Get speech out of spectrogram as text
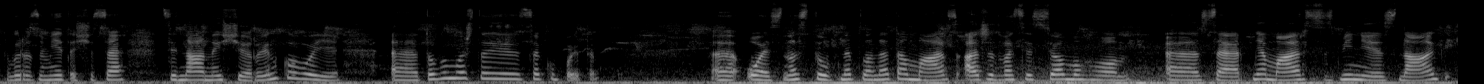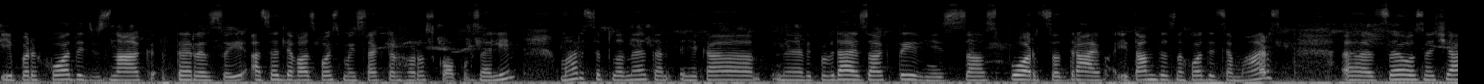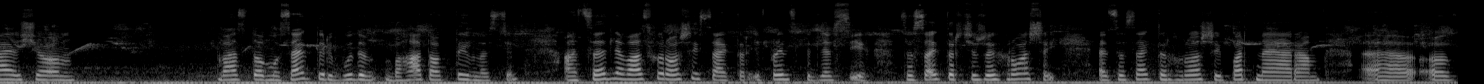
ви розумієте, що це ціна нижче ринкової, е, то ви можете це купити. Е, Ось наступне планета Марс, адже 27 е, серпня Марс змінює знак і переходить в знак Терези. А це для вас восьмий сектор гороскопу. Взагалі, Марс це планета, яка е, відповідає за активність, за спорт, за драйв. І там, де знаходиться Марс, е, це означає, що у вас в тому секторі буде багато активності. А це для вас хороший сектор, і в принципі для всіх. Це сектор чужих грошей, е, це сектор грошей партнера. Е,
